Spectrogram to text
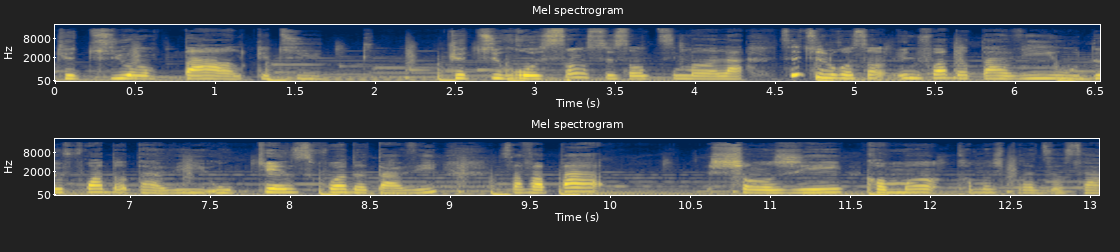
que tu en parles, que tu que tu ressens ce sentiment-là. Si tu le ressens une fois dans ta vie ou deux fois dans ta vie ou quinze fois dans ta vie, ça va pas changer comment comment je pourrais dire ça?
